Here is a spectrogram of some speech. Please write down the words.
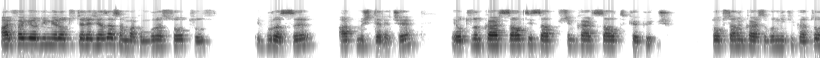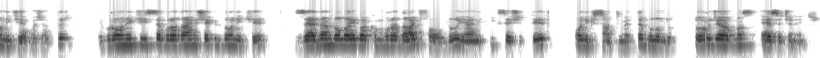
Alfa gördüğüm yere 30 derece yazarsam bakın burası 30. E, burası 60 derece. E, 30'un karşısı 6 ise 60'ın karşısı 6 kök 3. 90'ın karşısı bunun 2 katı 12 yapacaktır. E, bura 12 ise burada aynı şekilde 12. Z'den dolayı bakın burada alfa oldu. Yani x eşittir 12 santimetre bulundu. Doğru cevabımız E seçeneğidir.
